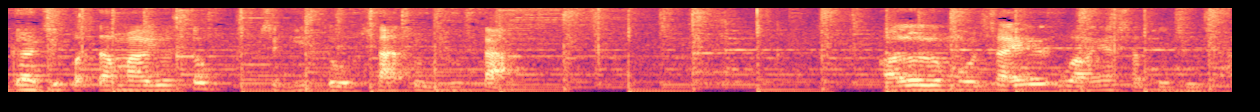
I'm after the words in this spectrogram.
gaji pertama YouTube segitu 1 juta kalau lu mau cair uangnya 1 juta.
